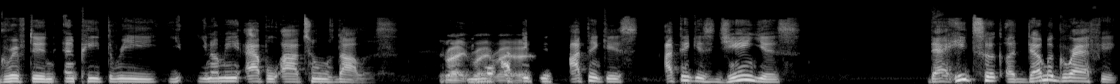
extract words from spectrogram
grifting MP3, you, you know what I mean, Apple iTunes dollars. Right, you right, know, right. I think, it's, I think it's I think it's genius that he took a demographic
